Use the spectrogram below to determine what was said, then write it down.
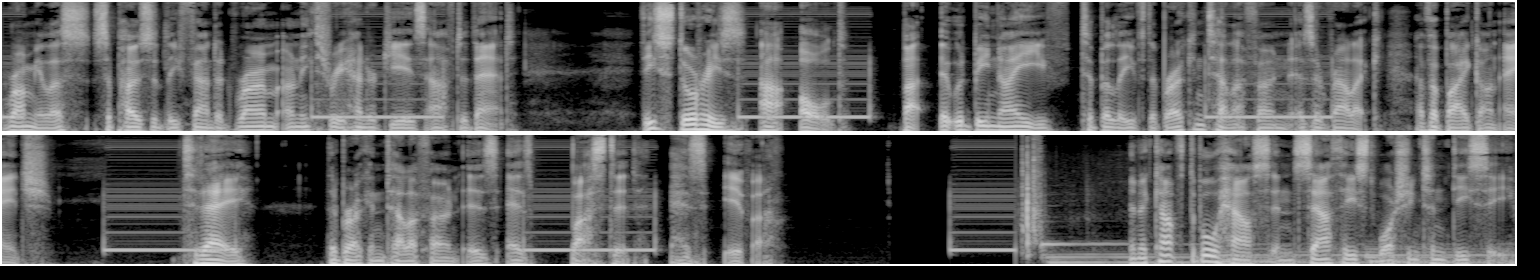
Romulus supposedly founded Rome only 300 years after that. These stories are old, but it would be naive to believe the broken telephone is a relic of a bygone age. Today, the broken telephone is as busted as ever. In a comfortable house in southeast Washington, D.C.,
